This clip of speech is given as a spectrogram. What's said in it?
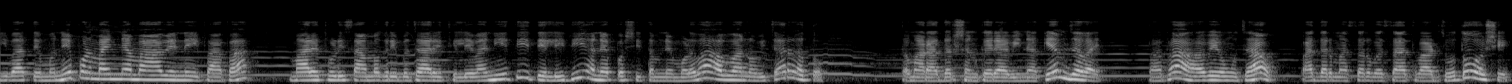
એ વાતે મને પણ માન્યામાં આવે નહીં બાબા મારે થોડી સામગ્રી બજારેથી લેવાની હતી, તે લીધી અને પછી તમને મળવા આવવાનો વિચાર હતો. તમારા દર્શન કર્યા વિના કેમ જવાય? બાબા, હવે હું જાઉં. પાદરમાં સર્વ સાત વાટ જોતો હશે.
